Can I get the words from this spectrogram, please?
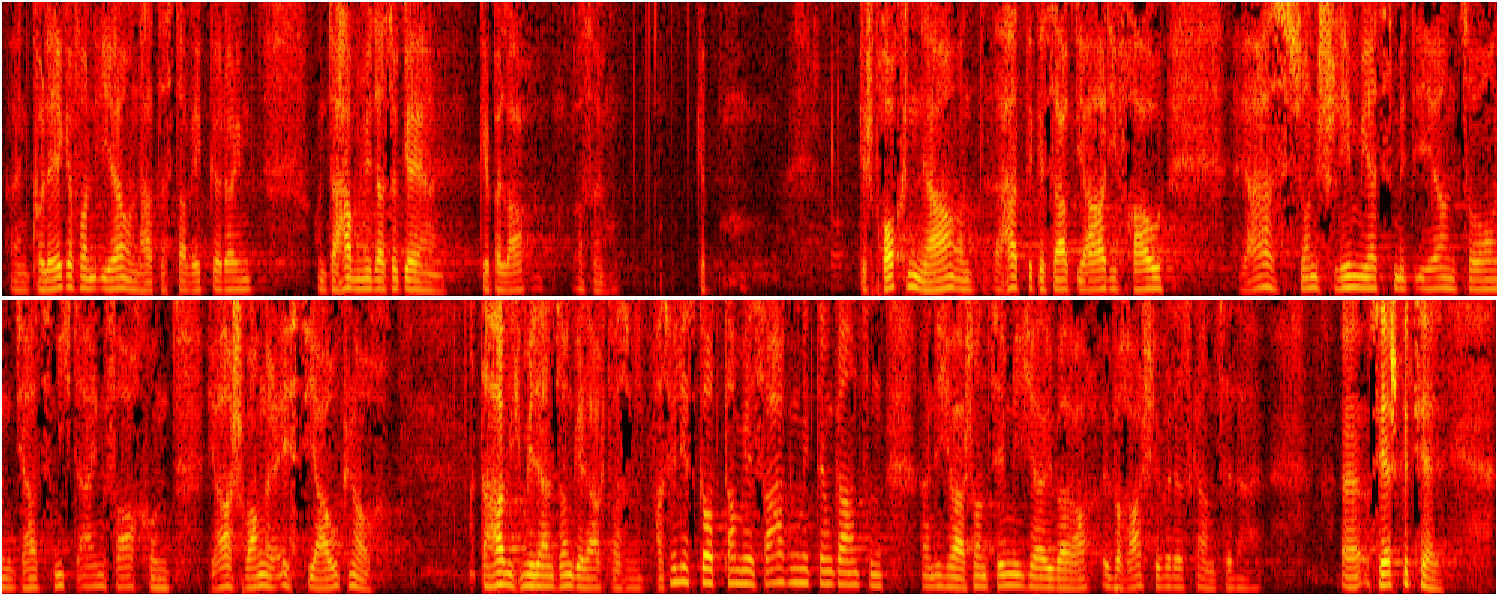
ein Kollege von ihr und hat das da weggeräumt. Und da haben wir da so ge, gebela, also gesprochen, ja. Und er hatte gesagt, ja, die Frau, ja, es ist schon schlimm jetzt mit ihr und so und ja, es ist nicht einfach und ja, schwanger ist sie auch noch. Da habe ich mir dann so gedacht, was, was will jetzt Gott da mir sagen mit dem Ganzen? Und ich war schon ziemlich äh, überrascht über das Ganze. Da. Äh, sehr speziell.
